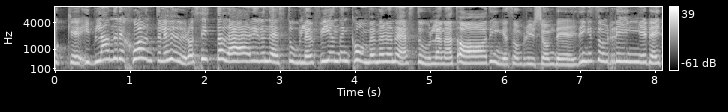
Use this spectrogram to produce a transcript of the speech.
och eh, ibland är det skönt, eller hur? Att sitta där i den där stolen. Fienden kommer med den där stolen att ah, det är ingen som bryr sig om dig. Det är ingen som ringer dig.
